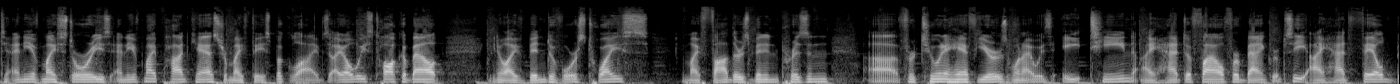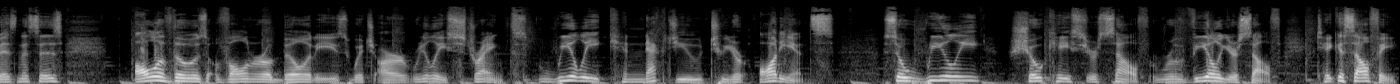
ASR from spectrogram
to any of my stories, any of my podcasts, or my Facebook Lives, I always talk about, you know, I've been divorced twice. My father's been in prison uh, for two and a half years when I was 18. I had to file for bankruptcy. I had failed businesses. All of those vulnerabilities, which are really strengths, really connect you to your audience. So, really showcase yourself, reveal yourself, take a selfie,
